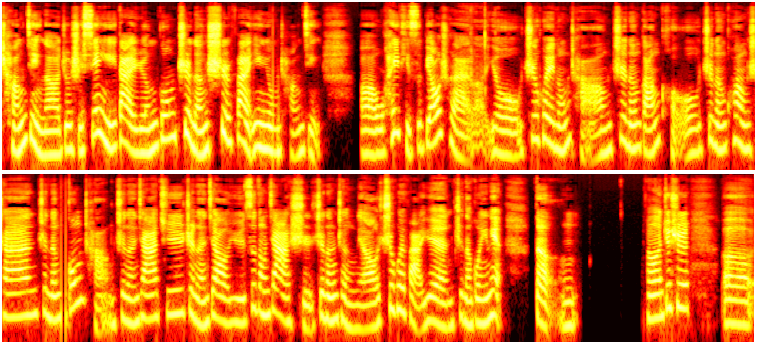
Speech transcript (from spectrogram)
场景呢？就是新一代人工智能示范应用场景。呃，我黑体字标出来了，有智慧农场、智能港口、智能矿山、智能工厂、智能家居、智能教育、自动驾驶、智能诊疗、智慧法院、智能供应链等。嗯，就是呃。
